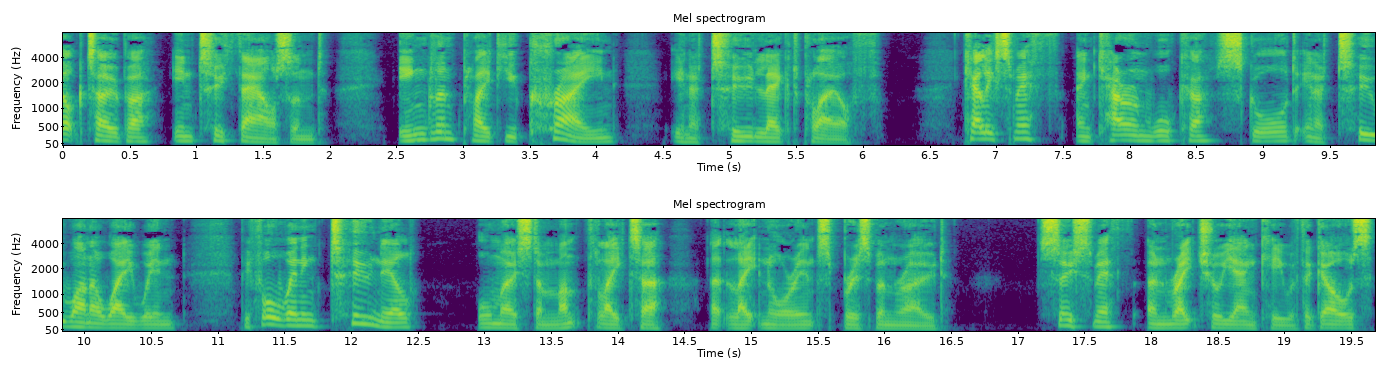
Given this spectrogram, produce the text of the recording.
October in 2000, England played Ukraine in a two-legged playoff. Kelly Smith and Karen Walker scored in a 2-1 away win before winning 2-0 almost a month later at Leyton Orient's Brisbane Road. Sue Smith and Rachel Yankey with the goals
